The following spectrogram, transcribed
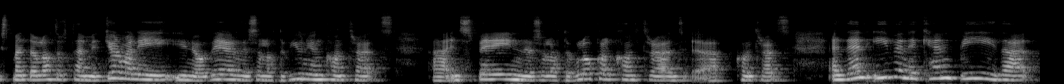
spent a lot of time in Germany, you know, there, there's a lot of union contracts. Uh, in Spain, there's a lot of local contract, uh, contracts. And then even it can be that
